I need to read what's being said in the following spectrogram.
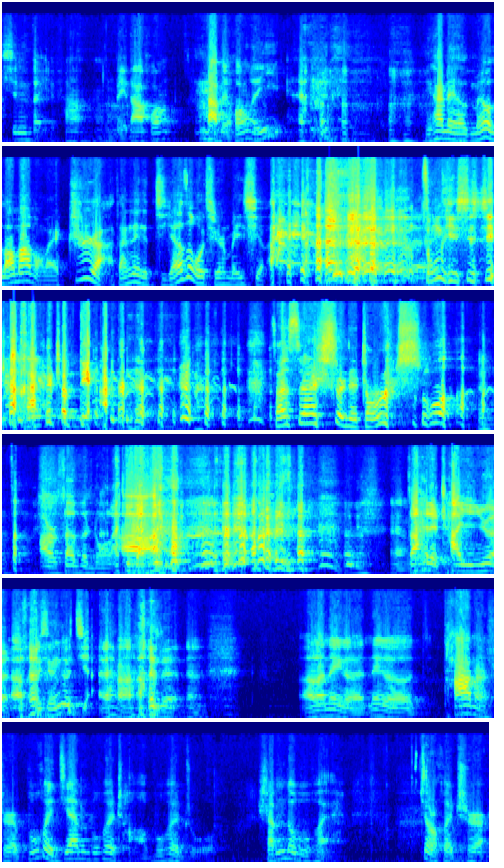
新北方，北大荒，大北荒文艺 你看这个没有老马往外支啊，咱这个节奏其实没起来，总体信息量还是这么点儿。咱虽然顺着轴儿说，二十三分钟了，啊，咱还得插音乐啊，呢。不行就剪啊。对，嗯，完了那个那个他呢是不会煎，不会炒，不会煮，什么都不会，就是会吃。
